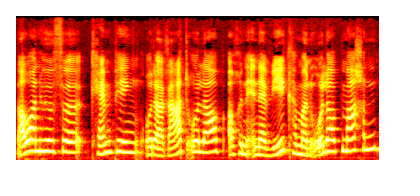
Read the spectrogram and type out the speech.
Bauernhöfe, Camping oder Radurlaub. Auch in NRW kann man Urlaub machen.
